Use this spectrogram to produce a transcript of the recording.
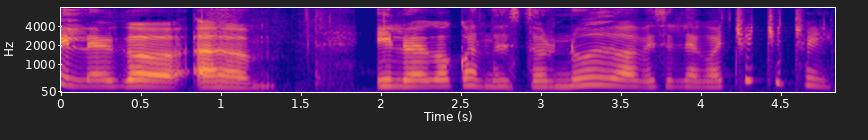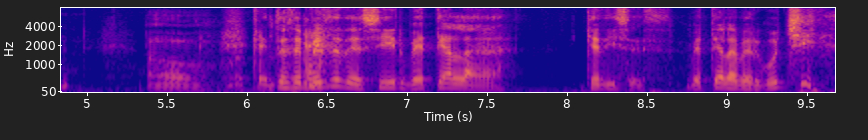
Y luego, am, y luego cuando estornudo, a veces le hago chuchu train. Oh, ok. Entonces, en vez de decir, vete a la... ¿Qué dices? ¿Vete a la Vergucci?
